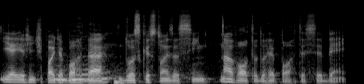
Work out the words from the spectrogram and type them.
E aí a gente pode uhum. abordar duas questões assim na volta do repórter CBN.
